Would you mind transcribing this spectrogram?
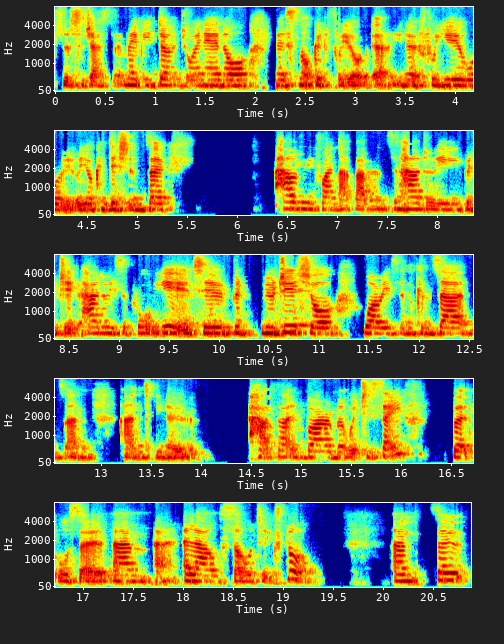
suggest that maybe don't join in, or you know, it's not good for your, uh, you know, for you or your condition. So how do we find that balance and how do we how do we support you to reduce your worries and concerns and and you know have that environment which is safe but also um, allow soul to explore? Um, so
